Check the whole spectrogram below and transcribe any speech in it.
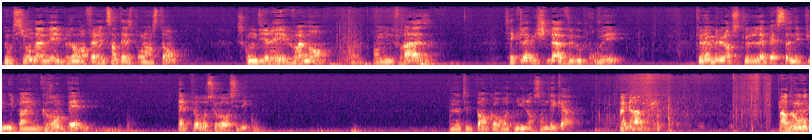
Donc si on avait besoin d'en faire une synthèse pour l'instant, ce qu'on dirait vraiment en une phrase, c'est que la Mishnah veut nous prouver que même lorsque la personne est punie par une grande peine, elle peut recevoir aussi des coups. On n'a peut-être pas encore retenu l'ensemble des cas. Pas grave. Pardon?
